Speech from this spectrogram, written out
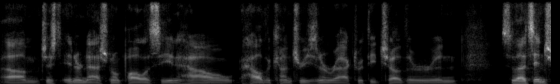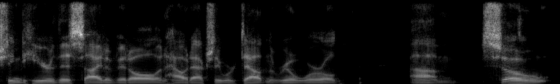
um, just international policy and how how the countries interact with each other, and so that's interesting to hear this side of it all and how it actually worked out in the real world. Um, so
